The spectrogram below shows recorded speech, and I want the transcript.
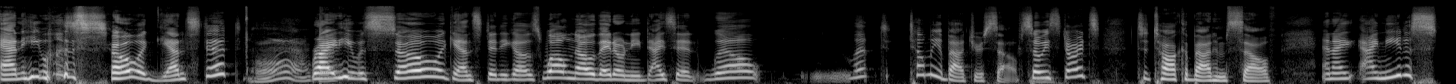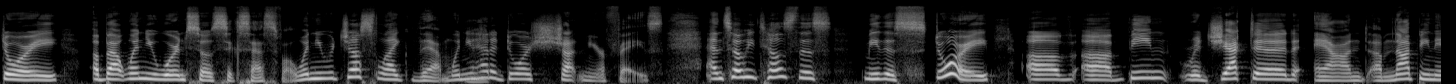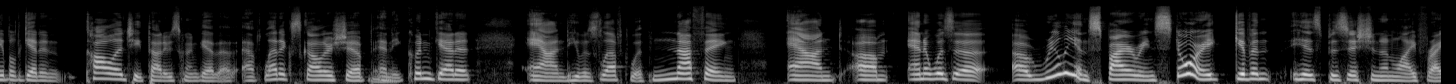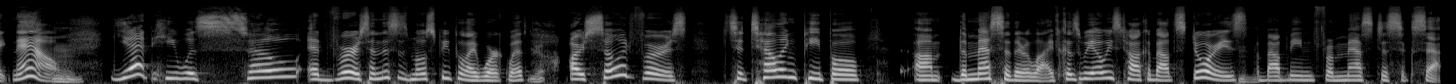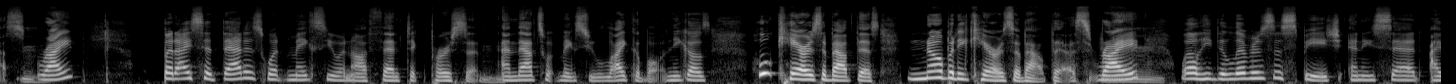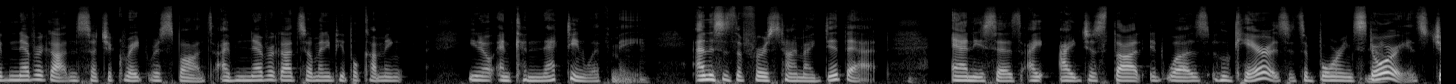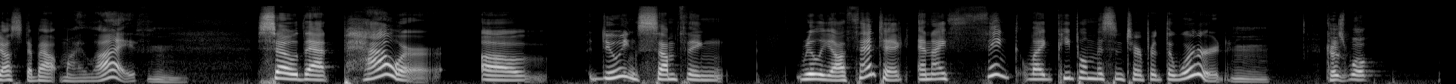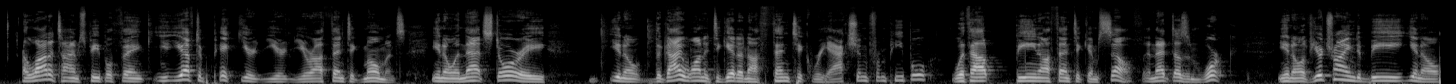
And he was so against it. Oh, okay. Right? He was so against it. He goes, "Well, no, they don't need." I said, "Well, let tell me about yourself." So he starts to talk about himself, and I I need a story about when you weren't so successful, when you were just like them, when you had a door shut in your face. And so he tells this me this story of uh, being rejected and um, not being able to get in college. He thought he was going to get an athletic scholarship, and he couldn't get it, and he was left with nothing. And um, and it was a a really inspiring story given his position in life right now. Mm-hmm. Yet he was so adverse, and this is most people I work with are so adverse to telling people um, the mess of their life because we always talk about stories mm-hmm. about being from mess to success, mm-hmm. right? But I said, that is what makes you an authentic person. And that's what makes you likable. And he goes, Who cares about this? Nobody cares about this, right? Mm. Well, he delivers the speech and he said, I've never gotten such a great response. I've never got so many people coming, you know, and connecting with me. Mm-hmm. And this is the first time I did that. And he says, I, I just thought it was, who cares? It's a boring story. It's just about my life. Mm-hmm. So that power of doing something really authentic, and I think like people misinterpret the word. Hmm. Because well, a lot of times people think you, you have to pick your, your your authentic moments. You know, in that story, you know, the guy wanted to get an authentic reaction from people without being authentic himself, and that doesn't work. You know, if you're trying to be, you know,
